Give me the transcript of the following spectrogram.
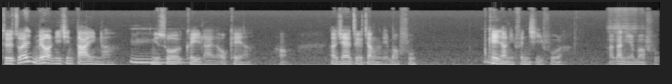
就是说，哎，没有，你已经答应了，啊，嗯，你说可以来了，OK 啊，好，那你现在这个账你要不要付？可以让你分期付了，啊，那你要不要付？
